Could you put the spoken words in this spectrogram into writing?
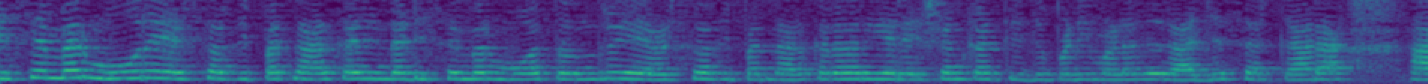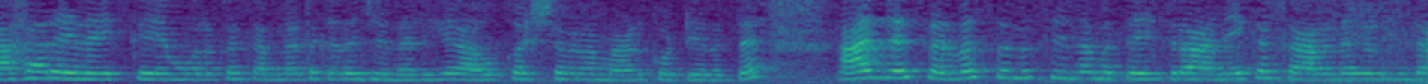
ಡಿಸೆಂಬರ್ ಮೂರು, ಎರಡ್ ಸಾವಿರದ ಇಪ್ಪತ್ನಾಲ್ಕರಿಂದ ಡಿಸೆಂಬರ್ ಮೂವತ್ತೊಂದು, ಎರಡ್ ಸಾವಿರದ ಇಪ್ಪತ್ನಾಲ್ಕರವರೆಗೆ ರೇಷನ್ ಕಾರ್ಡ್ ತಿದ್ದುಪಡಿ ಮಾಡಲು ರಾಜ್ಯ ಸರ್ಕಾರ ಆಹಾರ ಇಲಾಖೆಯ ಮೂಲಕ ಕರ್ನಾಟಕದ ಜನರಿಗೆ ಅವಕಾಶವನ್ನ ಮಾಡಿಕೊಟ್ಟಿರುತ್ತೆ. ಆದ್ರೆ ಸರ್ವ ಸಮಸ್ಯೆಯಿಂದ ಮತ್ತೆ ಇತರ ಅನೇಕ ಕಾರಣಗಳಿಂದ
